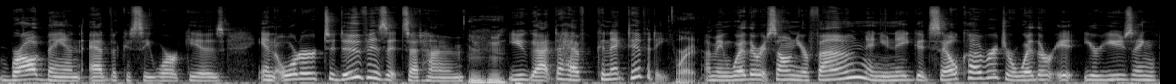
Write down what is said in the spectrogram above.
broadband advocacy work is in order to do visits at home, you got to have connectivity. Mm-hmm. Right. I mean, whether it's on your phone and you need good cell coverage, or whether it, you're using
